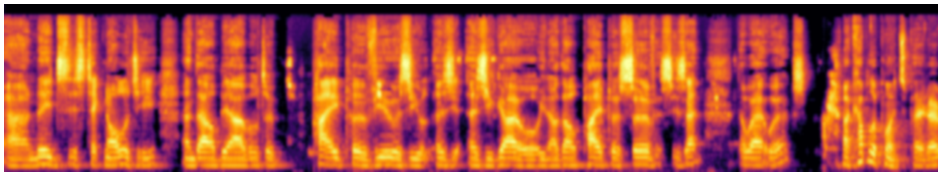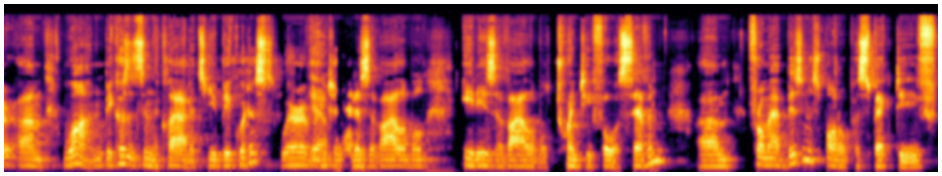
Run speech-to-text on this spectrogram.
uh, needs this technology, and they'll be able to pay per view as you as, as you go, or you know they'll pay per service. Is that the way it works? A couple of points, Peter. Um, one, because it's in the cloud, it's ubiquitous. Wherever yep. internet is available, it is available twenty four um, seven. From our business model perspective,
